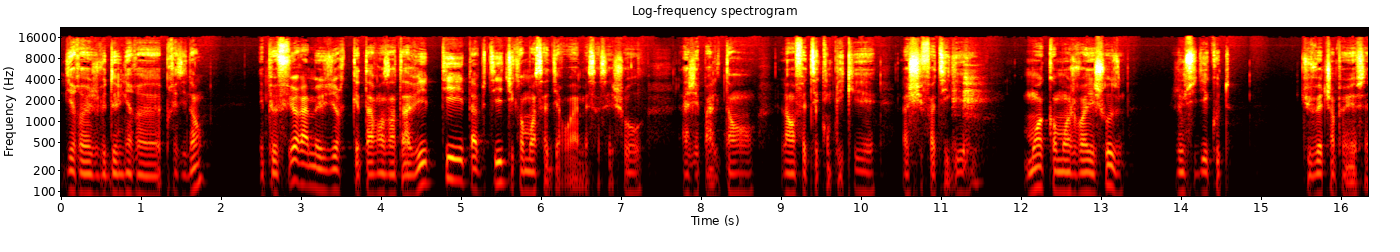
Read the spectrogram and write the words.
dire euh, je veux devenir euh, président. Et puis au fur et à mesure que tu avances dans ta vie, petit à petit, tu commences à dire ouais, mais ça c'est chaud. Là, j'ai pas le temps. Là, en fait, c'est compliqué. Là, je suis fatigué. Moi, comment je vois les choses, je me suis dit écoute, tu veux être champion UFC.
